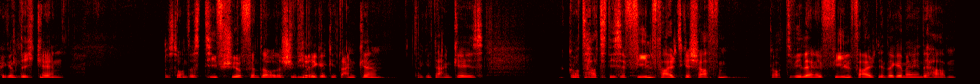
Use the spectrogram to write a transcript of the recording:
Eigentlich kein besonders tiefschürfender oder schwieriger Gedanke. Der Gedanke ist, Gott hat diese Vielfalt geschaffen. Gott will eine Vielfalt in der Gemeinde haben.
